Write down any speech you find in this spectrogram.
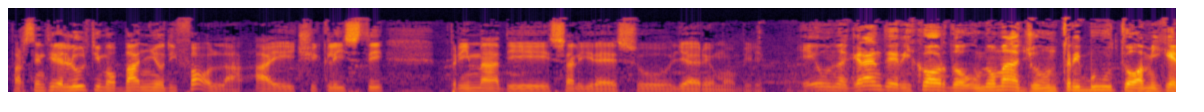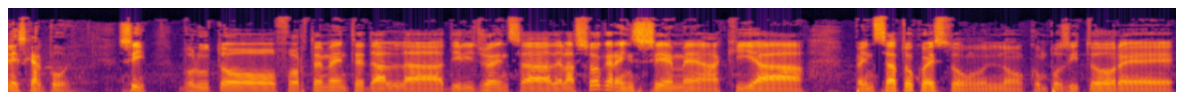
far sentire l'ultimo bagno di folla ai ciclisti prima di salire sugli aeromobili. E un grande ricordo, un omaggio, un tributo a Michele Scarponi. Sì, voluto fortemente dalla dirigenza della Sogara insieme a chi ha pensato questo, il compositore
